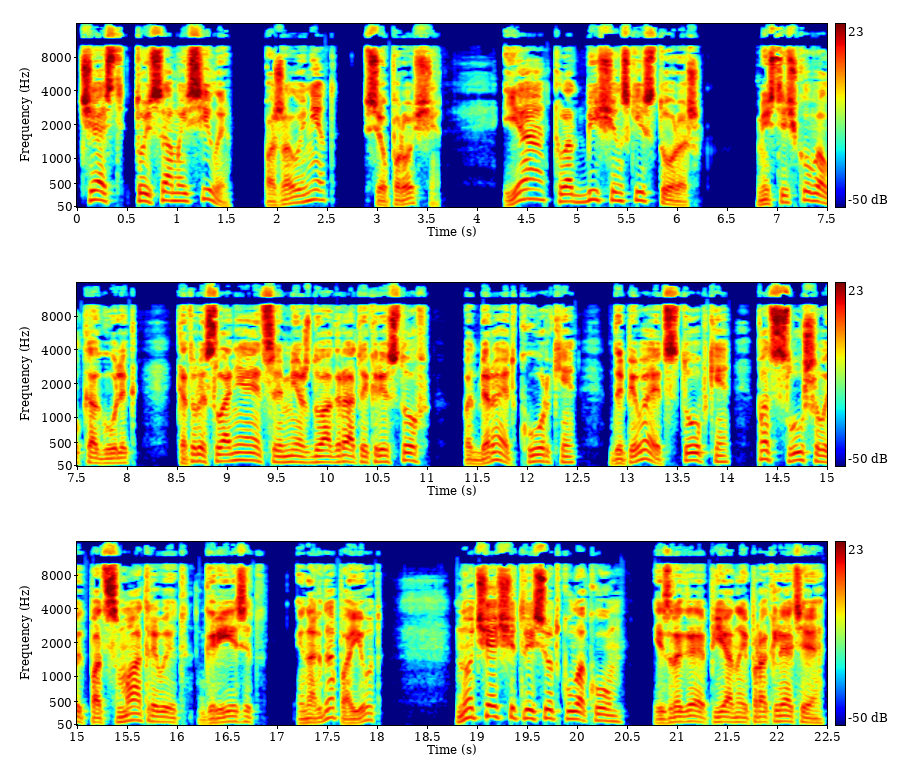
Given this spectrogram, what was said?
Часть той самой силы? Пожалуй, нет. Все проще. Я кладбищенский сторож, местечковый алкоголик, который слоняется между оград крестов, подбирает корки, допивает стопки, подслушивает, подсматривает, грезит, иногда поет, но чаще трясет кулаком, изрыгая пьяные проклятия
